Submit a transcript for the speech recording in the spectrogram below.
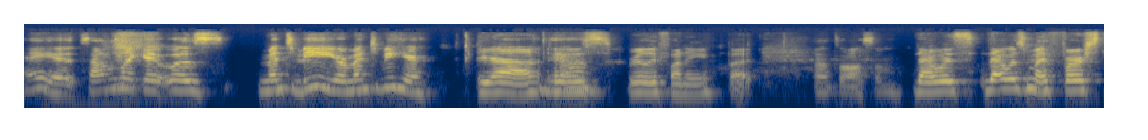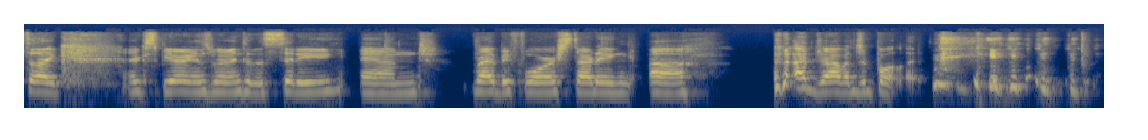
hey, it sounds like it was meant to be. You're meant to be here. Yeah, yeah, it was really funny, but that's awesome. That was that was my first like experience moving to the city and right before starting uh a job at Chipotle.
